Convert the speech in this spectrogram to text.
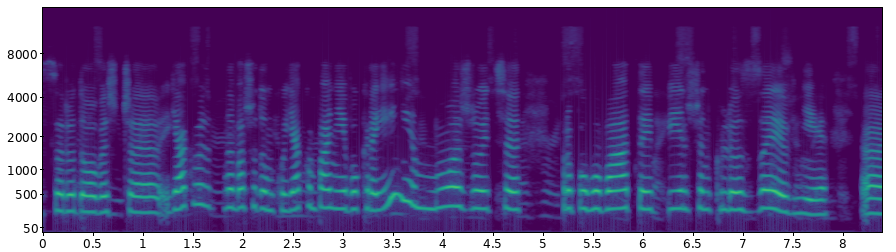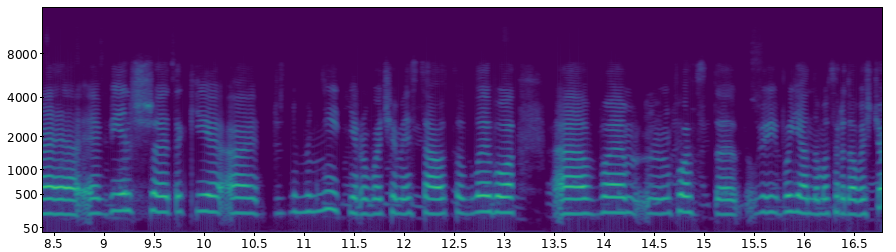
середовище. Як ви, на вашу думку, як компанії в Україні можуть е, пропагувати більш інклюзивні, е, е, більш е, такі е, різноманітні робочі місця, особливо е, в поствоєнному середовищі?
